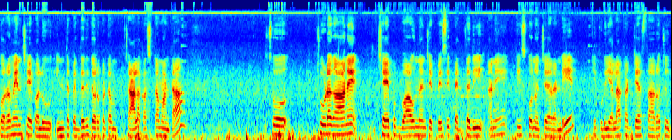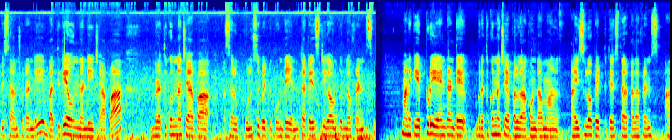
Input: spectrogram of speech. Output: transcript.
కొర్రమైన చేపలు ఇంత పెద్దది దొరకటం చాలా కష్టం అంట సో చూడగానే చేప బాగుందని చెప్పేసి పెద్దది అని తీసుకొని వచ్చారండి. ఇప్పుడు ఎలా కట్ చేస్తారో చూపిస్తాను చూడండి. బతికే ఉందండి ఈ చేప. బ్రతికున్న చేప అసలు పులుసు పెట్టుకుంటే ఎంత టేస్టీగా ఉంటుందో ఫ్రెండ్స్. మనకి ఎప్పుడు ఏంటంటే బ్రతుకున్న చేపలు కాకుండా మా ఐస్లో పెట్టి తెస్తారు కదా ఫ్రెండ్స్ ఆ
